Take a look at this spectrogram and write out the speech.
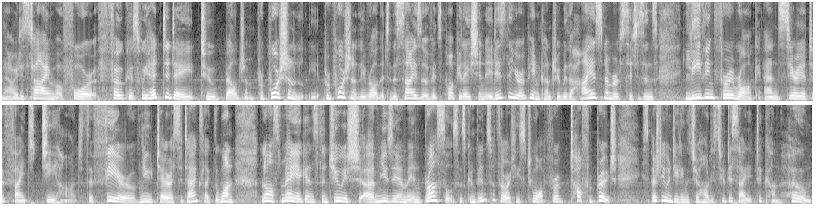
Now it is time for focus. We head today to Belgium. Proportionately, proportionately rather to the size of its population, it is the European country with the highest number of citizens leaving for Iraq and Syria to fight jihad. The fear of new terrorist attacks like the one last May against the Jewish uh, Museum in Brussels has convinced authorities to opt for a tough approach, especially when dealing with jihadists who decided to come home.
